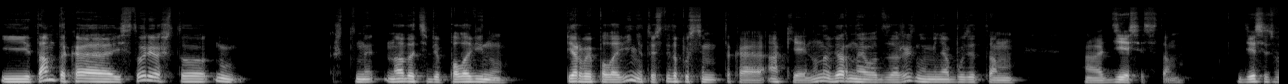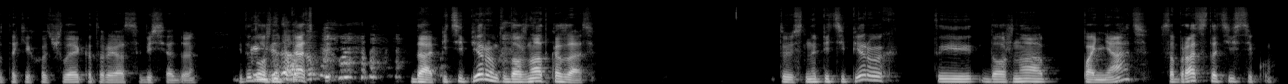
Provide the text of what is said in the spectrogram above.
И там такая история, что, ну, что надо тебе половину первой половине, то есть ты, допустим, такая: "Окей, ну, наверное, вот за жизнь у меня будет там, а, 10 там, 10 вот таких вот человек, которые я собеседую". И ты должна 5 Кандидатов. пе да, 5 первым ты должна отказать. То есть на 5 первых ты должна понять, собрать статистику.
